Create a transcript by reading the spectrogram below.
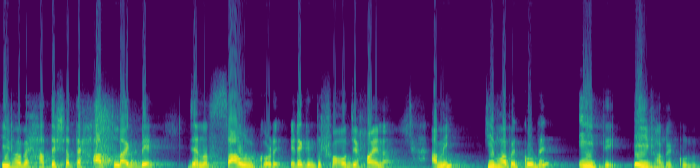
এইভাবে হাতের সাথে হাত লাগবে যেন সাউন্ড করে। এটা কিন্তু সহজে হয় না। আমি কীভাবে করবেন? এইতে এইভাবে করুন।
